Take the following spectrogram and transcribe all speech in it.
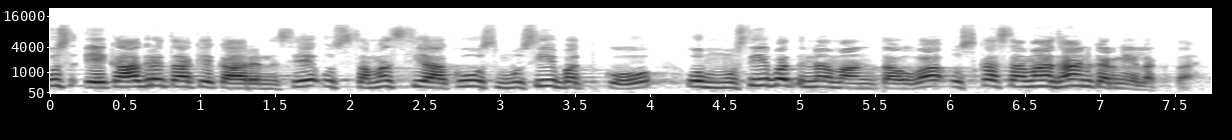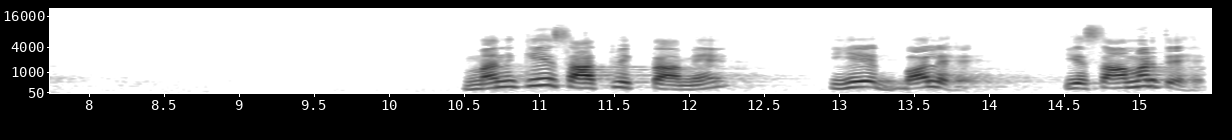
उस एकाग्रता के कारण से उस समस्या को, उस मुसीबत को, वो मुसीबत न मानता हुआ उसका समाधान करने लगता है। मन की सात्विकता में ये बल है, ये सामर्थ्य है।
